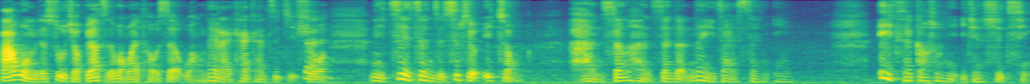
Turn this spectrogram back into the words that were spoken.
把我们的诉求不要只是往外投射，往内来看看自己说，说你这阵子是不是有一种很深很深的内在声音，一直在告诉你一件事情？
